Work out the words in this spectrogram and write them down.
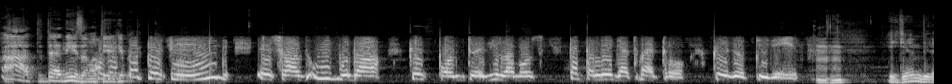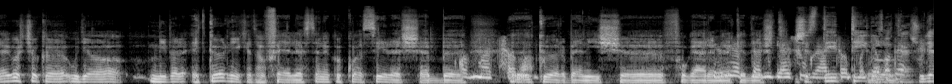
Hát, de nézem a térképet. A Petőfi híd és az Új Buda központ villamos, tehát a négyes metró közötti rész. Uh-huh. Igen, világos, csak a, ugye a, mivel egy környéket, ha fejlesztenek, akkor a szélesebb a körben is fog áremelkedést. És ez téglalakás, ugye?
